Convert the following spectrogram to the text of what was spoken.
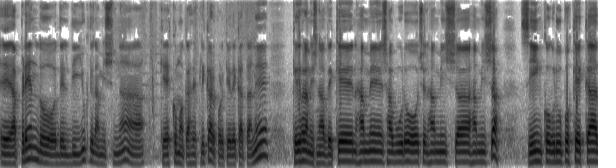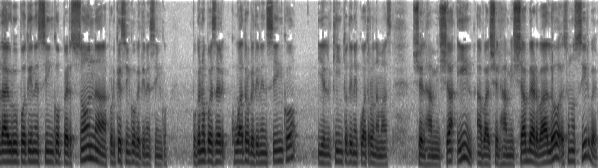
Eh, aprendo del diyuk de la Mishnah, que es como acabas de explicar, porque de Katané, ¿qué dijo la Mishnah? Veken, Hamesh, Haburoch, el Hamisha, Hamisha. Cinco grupos que cada grupo tiene cinco personas. ¿Por qué cinco que tiene cinco? ¿Por qué no puede ser cuatro que tienen cinco y el quinto tiene cuatro nada más? Shel Hamisha in, abal Shel Hamisha verbalo, eso no sirve.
